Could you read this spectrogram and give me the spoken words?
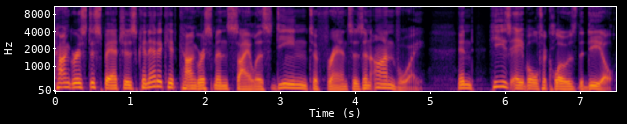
Congress dispatches Connecticut Congressman Silas Deane to France as an envoy, and he's able to close the deal.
